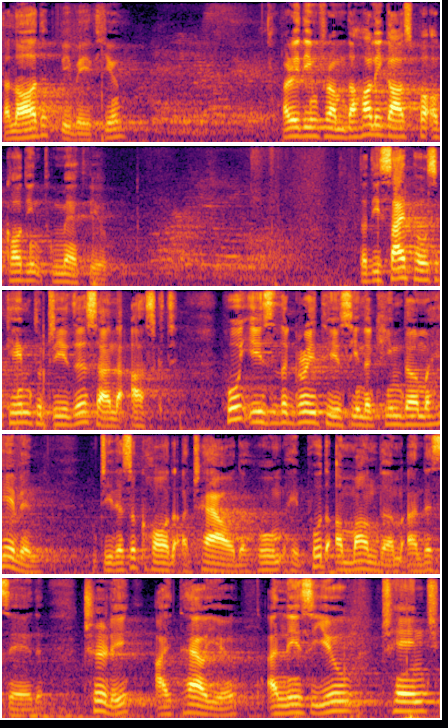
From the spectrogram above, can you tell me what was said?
The Lord be with you. A reading from the Holy Gospel according to Matthew. The disciples came to Jesus and asked, Who is the greatest in the kingdom of heaven? Jesus called a child whom he put among them and said, Truly, I tell you, unless you change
